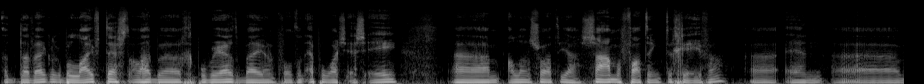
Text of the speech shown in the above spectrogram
het daadwerkelijk op een live test al hebben geprobeerd bij een, bijvoorbeeld een Apple Watch SE. ehm, al een soort ja, samenvatting te geven. Eh, en ehm,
